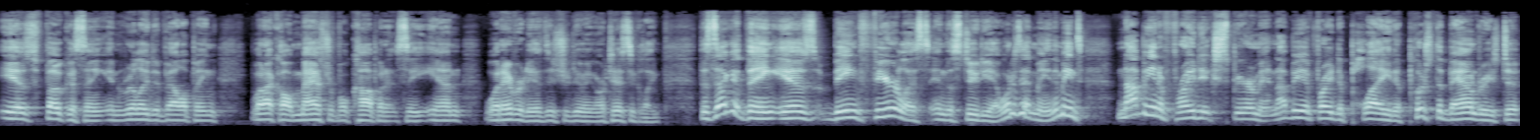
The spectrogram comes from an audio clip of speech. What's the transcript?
is focusing and really developing what I call masterful competency in whatever it is that you're doing artistically. The second thing is being fearless in the studio. What does that mean? That means not being afraid to experiment, not being afraid to play, to push the boundaries, to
